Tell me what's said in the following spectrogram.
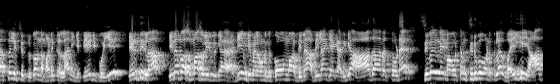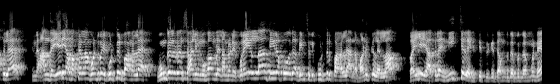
தத்தளிச்சுட்டு இருக்கோம் அந்த மனுக்கள்லாம் நீங்க தேடி போய் எடுத்துக்கலாம். என்னப்பா சும்மா சொல்லிட்டு இருக்க டிஎம்கே மேல உனக்கு கோவமா அப்படின்னா அப்படிலாம் கேட்காதீங்க. ஆதாரத்தோட சிவகங்கை மாவட்டம் திருபுவனத்துல வைகை ஆத்துல இந்த அந்த ஏரியா மக்கள்லாம் கொண்டு போய் கொடுத்துருப்பாங்கல்ல. உங்களுடன் ஸ்டாலின் முகாம்ல நம்மளுடைய குறையெல்லாம் தீரப்போகுது அப்படின்னு சொல்லி கொடுத்துருப்பாங்கல்ல. அந்த மனுக்கள் எல்லாம் வைகை ஆத்துல நீச்சல் அடிச்சிட்டு இருக்கு தம்பு தப்பு தம்முன்னு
